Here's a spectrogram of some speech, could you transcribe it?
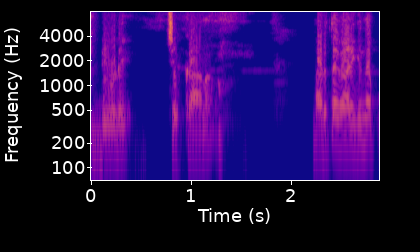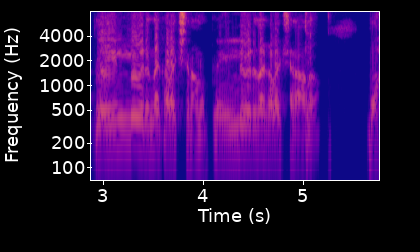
അടിപൊളി ചെക്കാണ് അടുത്ത കാണിക്കുന്ന പ്ലെയിനിൽ വരുന്ന കളക്ഷനാണ് പ്ലെയിനിൽ വരുന്ന കളക്ഷനാണ് ഇതാ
